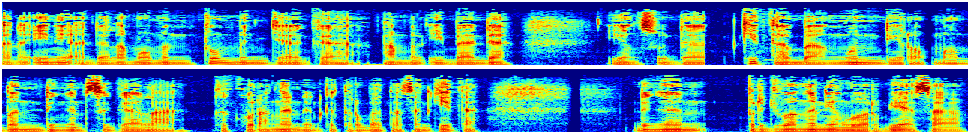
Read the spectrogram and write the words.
karena ini adalah momentum menjaga amal ibadah yang sudah kita bangun di Ramadan dengan segala kekurangan dan keterbatasan kita. Dengan perjuangan yang luar biasa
